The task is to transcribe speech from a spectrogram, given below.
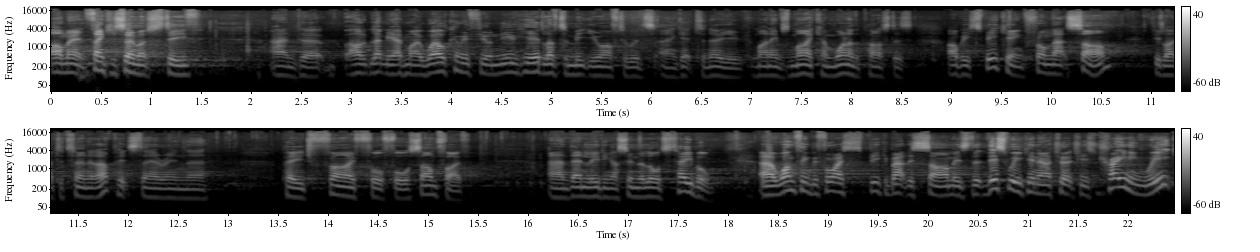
Amen. Thank you so much, Steve. And uh, let me add my welcome if you're new here. I'd love to meet you afterwards and get to know you. My name's Mike. I'm one of the pastors. I'll be speaking from that psalm. If you'd like to turn it up, it's there in uh, page 544, Psalm 5, and then leading us in the Lord's table. Uh, one thing before I speak about this psalm is that this week in our church is training week.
